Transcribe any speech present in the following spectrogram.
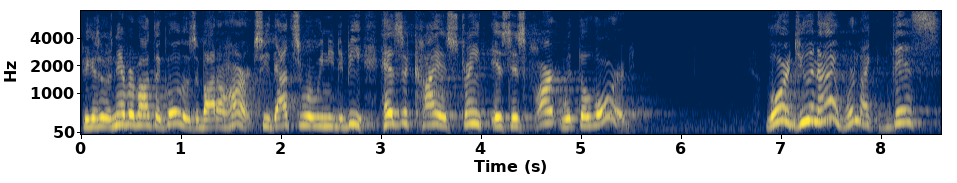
Because it was never about the gold, it was about our heart. See, that's where we need to be. Hezekiah's strength is his heart with the Lord. Lord, you and I, we're like this.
